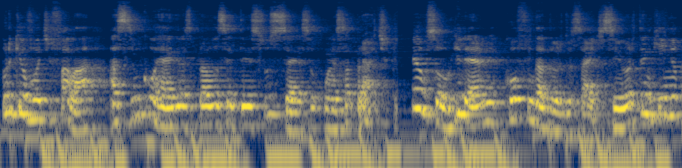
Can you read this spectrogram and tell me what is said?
porque eu vou te falar as 5 regras para você ter sucesso com essa prática. Eu sou o Guilherme, cofundador do site Senhor Tanquinho,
